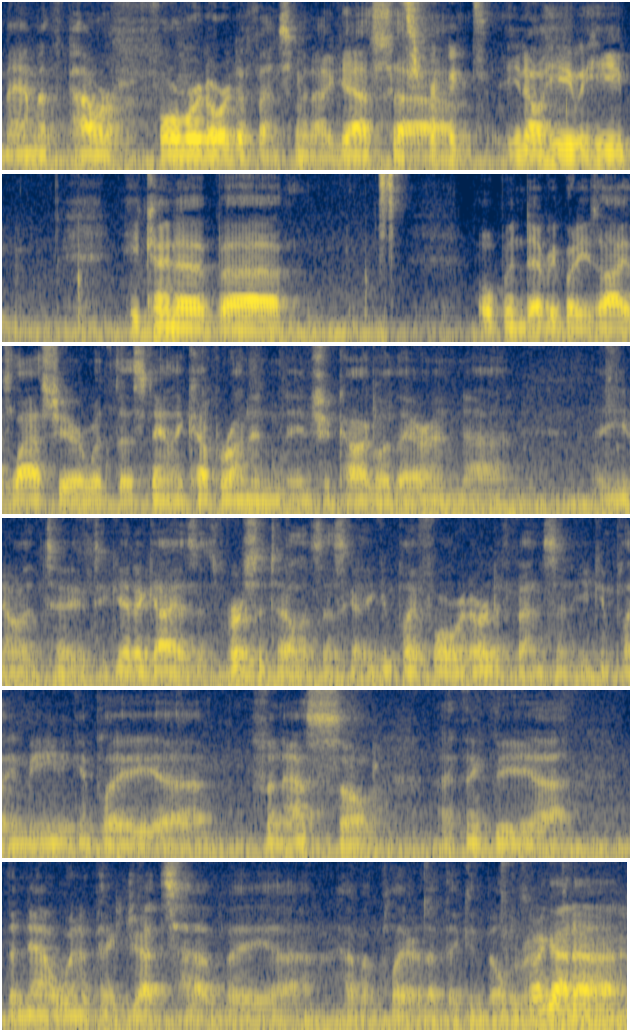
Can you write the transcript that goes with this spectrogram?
mammoth power forward or defenseman, I guess. That's Uh, right. You know, he he he kind of uh, opened everybody's eyes last year with the Stanley Cup run in, in Chicago there, and uh, you know, to, to get a guy as, as versatile as this guy, he can play forward or defense, and he can play mean, he can play uh, finesse. So I think the uh, the now Winnipeg Jets have a uh, have a player that they can build around. So I got uh,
